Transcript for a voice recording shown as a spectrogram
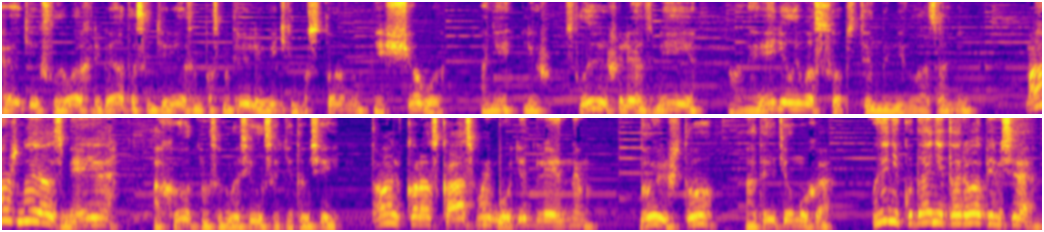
этих словах ребята с интересом посмотрели в Витькину сторону. Еще бы, они лишь слышали о змее, а он видел его собственными глазами. «Можно и о змее», – охотно согласился Детовсей. «Только рассказ мой будет длинным». «Ну и что?» Ответил Муха. «Мы никуда не торопимся!»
